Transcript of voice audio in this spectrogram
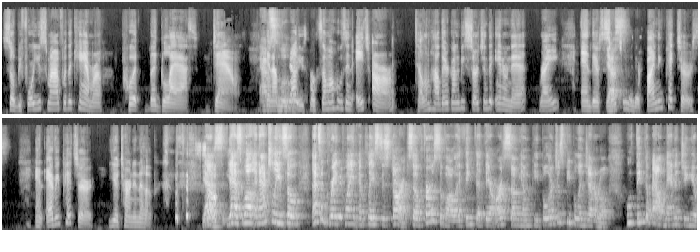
So before you smile for the camera, put the glass down. Absolutely. And I'm tell you, so someone who's in HR, tell them how they're going to be searching the internet, right? And they're searching yes. and they're finding pictures, and every picture you're turning up. so. Yes, yes. Well, and actually, so that's a great point and place to start. So, first of all, I think that there are some young people, or just people in general, who think about managing your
